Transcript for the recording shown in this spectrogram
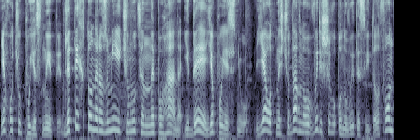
Я хочу пояснити. Для тих, хто не розуміє, чому це непогана ідея, я поясню. Я от нещодавно вирішив оновити свій телефон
